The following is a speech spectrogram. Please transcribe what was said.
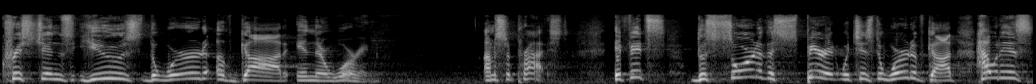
Christians use the Word of God in their warring. I'm surprised. If it's the sword of the Spirit, which is the Word of God, how it is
